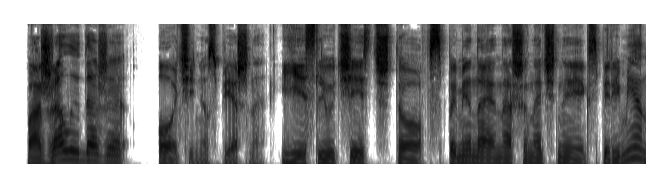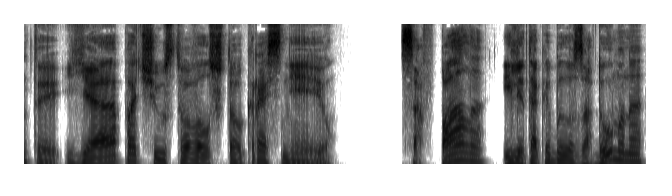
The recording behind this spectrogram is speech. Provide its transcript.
Пожалуй, даже очень успешно. Если учесть, что, вспоминая наши ночные эксперименты, я почувствовал, что краснею. Совпало, или так и было задумано,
